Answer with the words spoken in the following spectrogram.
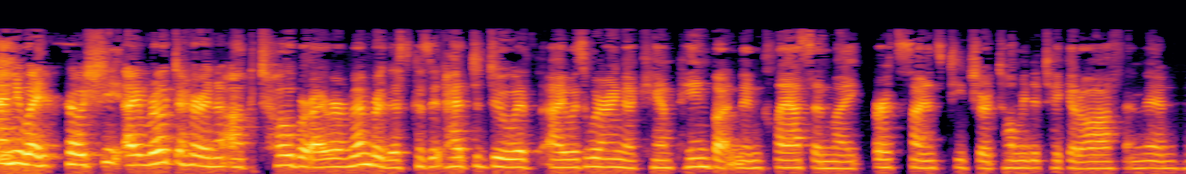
anyway, so she, I wrote to her in October. I remember this because it had to do with I was wearing a campaign button in class, and my earth science teacher told me to take it off. And then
